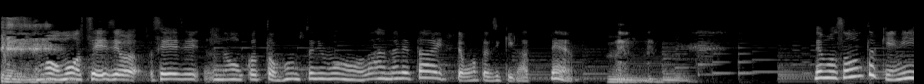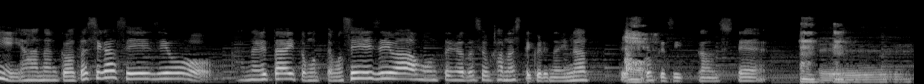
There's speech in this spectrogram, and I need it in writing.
ええもう、もう政治を、政治のことを本当にもう、うわ離れたいって思った時期があって、うん。うんでもその時に、あなんか私が政治を離れたいと思っても、政治は本当に私を話してくれないなってすごく実感して、うん。へ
